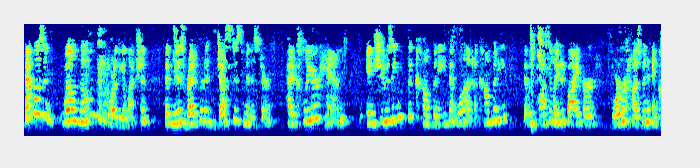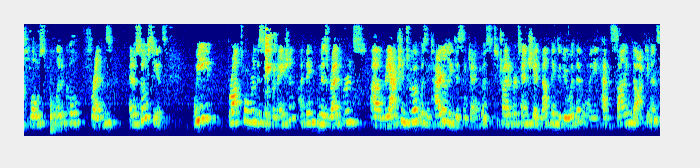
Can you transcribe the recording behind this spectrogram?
That wasn't well known before the election that Ms. Redford, a justice minister, had a clear hand in choosing the company that won, a company that was populated by her former husband and close political friends and associates. We brought forward this information. I think Ms. Redford's uh, reaction to it was entirely disingenuous to try to pretend she had nothing to do with it when we had signed documents.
